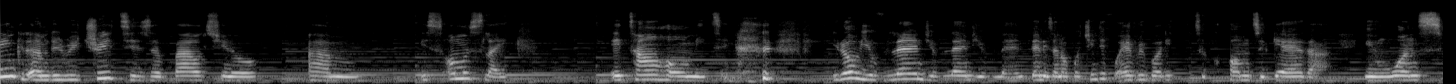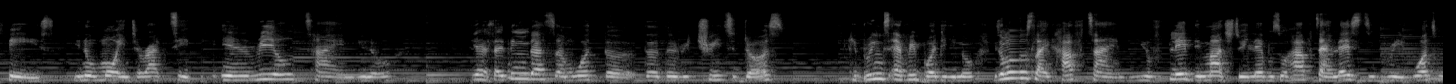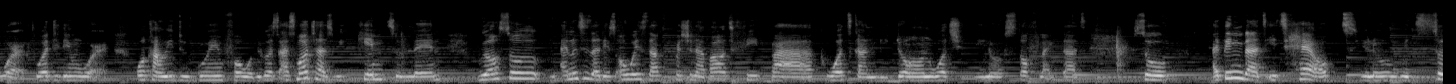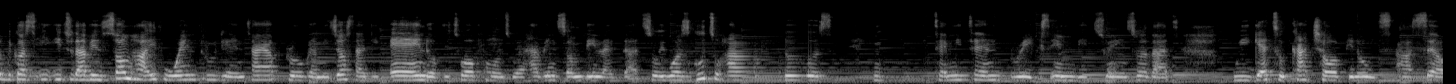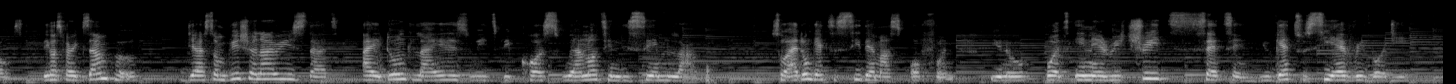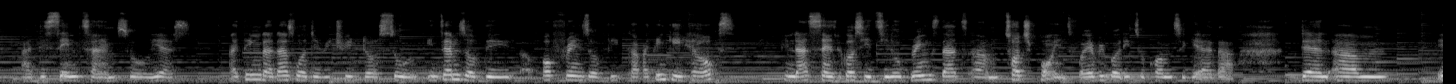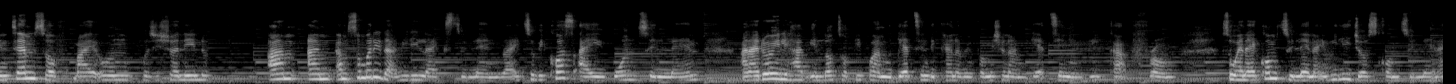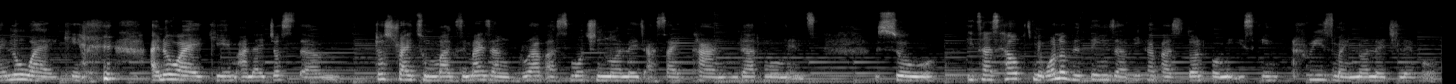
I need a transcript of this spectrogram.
think um, the retreat is about, you know, um, it's almost like a town hall meeting. you know, you've learned, you've learned, you've learned. Then it's an opportunity for everybody to come together in one space, you know, more interactive, in real time, you know. Yes, I think that's um, what the, the, the retreat does he brings everybody, you know, it's almost like halftime. You've played the match to a level, so halftime, let's debrief what worked, what didn't work, what can we do going forward? Because as much as we came to learn, we also I noticed that there's always that question about feedback, what can be done, what you know, stuff like that. So I think that it helped, you know, with so because it, it should have been somehow if we went through the entire program, it's just at the end of the 12 months we're having something like that. So it was good to have those intermittent breaks in between so that we get to catch up, you know, with ourselves. Because, for example, there are some visionaries that I don't liaise with because we are not in the same lab. So I don't get to see them as often, you know. But in a retreat setting, you get to see everybody at the same time. So, yes, I think that that's what the retreat does. So, in terms of the offerings of VCAP, I think it helps in that sense because it you know brings that um, touch point for everybody to come together then um, in terms of my own positioning I'm, I'm, I'm somebody that really likes to learn, right? So because I want to learn and I don't really have a lot of people I'm getting the kind of information I'm getting in VCAP from. So when I come to learn, I really just come to learn. I know why I came. I know why I came and I just um, just try to maximize and grab as much knowledge as I can in that moment. So it has helped me. One of the things that VCAP has done for me is increase my knowledge level.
